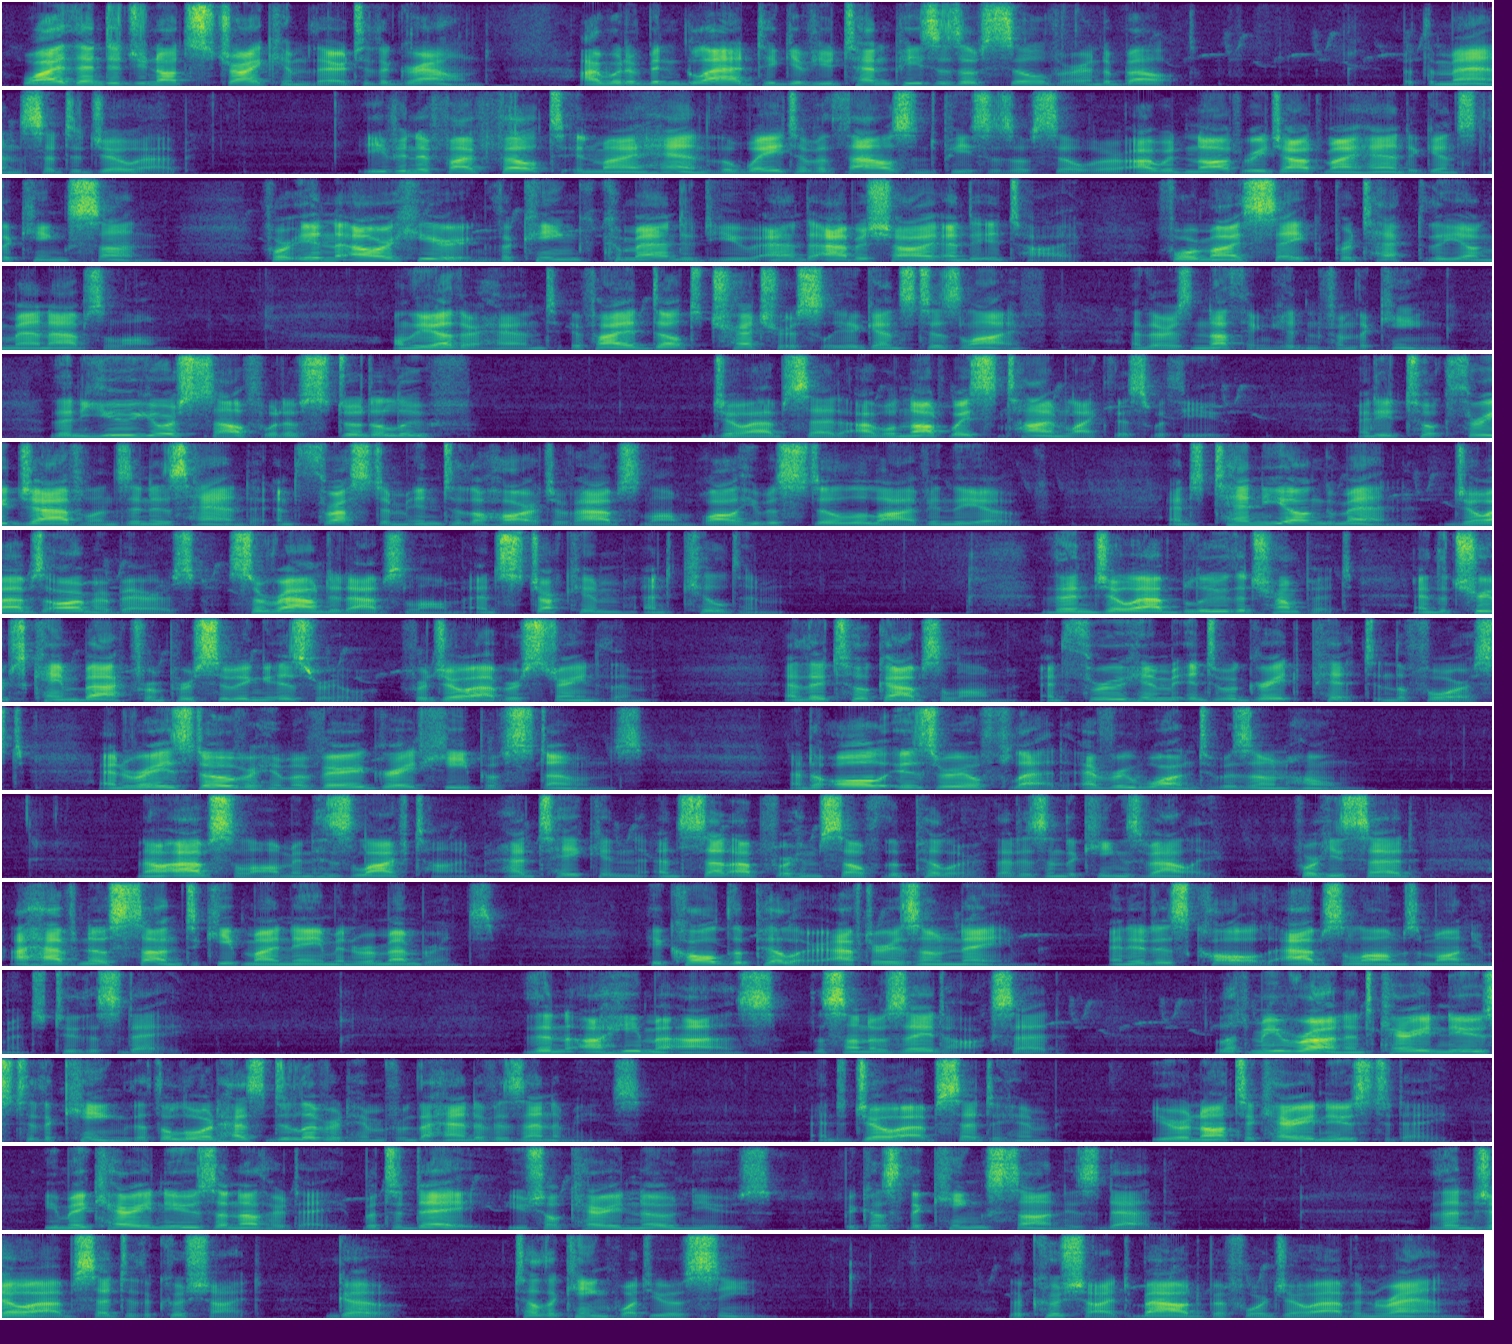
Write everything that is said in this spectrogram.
Why then did you not strike him there to the ground? I would have been glad to give you ten pieces of silver and a belt. But the man said to Joab, Even if I felt in my hand the weight of a thousand pieces of silver, I would not reach out my hand against the king's son. For in our hearing the king commanded you and Abishai and Ittai, for my sake protect the young man Absalom. On the other hand, if I had dealt treacherously against his life, and there is nothing hidden from the king, then you yourself would have stood aloof. Joab said, I will not waste time like this with you. And he took three javelins in his hand, and thrust them into the heart of Absalom while he was still alive in the oak. And ten young men, Joab's armor bearers, surrounded Absalom, and struck him and killed him. Then Joab blew the trumpet, and the troops came back from pursuing Israel, for Joab restrained them. And they took Absalom, and threw him into a great pit in the forest, and raised over him a very great heap of stones. And all Israel fled, every one to his own home. Now Absalom in his lifetime had taken and set up for himself the pillar that is in the king's valley, for he said, I have no son to keep my name in remembrance. He called the pillar after his own name, and it is called Absalom's monument to this day. Then Ahimaaz, the son of Zadok, said, Let me run and carry news to the king that the Lord has delivered him from the hand of his enemies. And Joab said to him, You are not to carry news today you may carry news another day, but today you shall carry no news, because the king's son is dead. Then Joab said to the Cushite, Go, tell the king what you have seen. The Cushite bowed before Joab and ran.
